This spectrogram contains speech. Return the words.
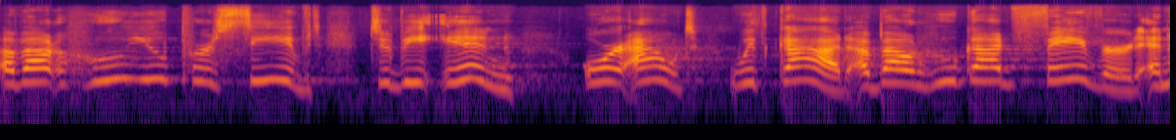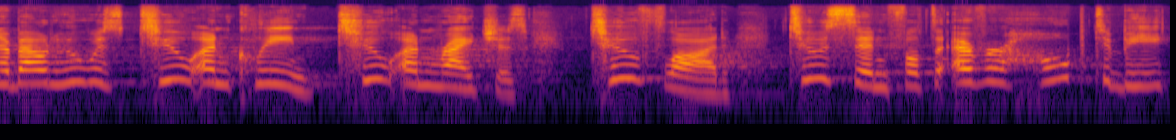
about who you perceived to be in or out with God, about who God favored, and about who was too unclean, too unrighteous, too flawed, too sinful to ever hope to be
